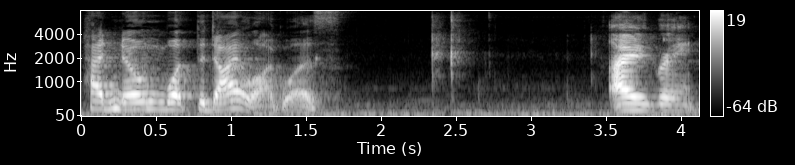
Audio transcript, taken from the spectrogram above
had known what the dialogue was. I agree.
